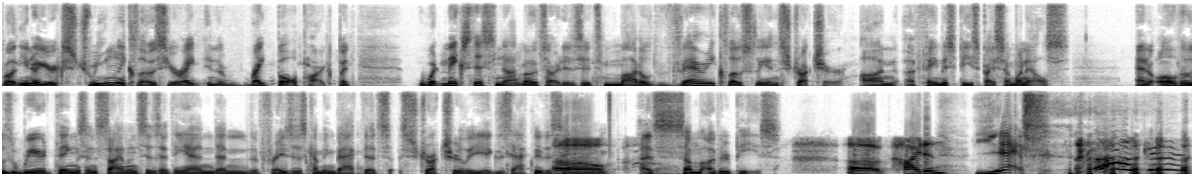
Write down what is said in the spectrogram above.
Well, you know, you're extremely close. You're right in the right ballpark. But what makes this not Mozart is it's modeled very closely in structure on a famous piece by someone else. And all those hmm. weird things and silences at the end and the phrases coming back, that's structurally exactly the same Oh. as some other piece. Uh, Haydn. Yes. Oh, good.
